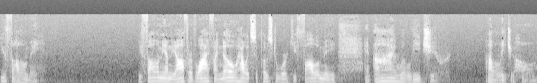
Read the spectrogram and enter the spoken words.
you follow me. You follow me. I'm the author of life. I know how it's supposed to work. You follow me, and I will lead you. I will lead you home.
